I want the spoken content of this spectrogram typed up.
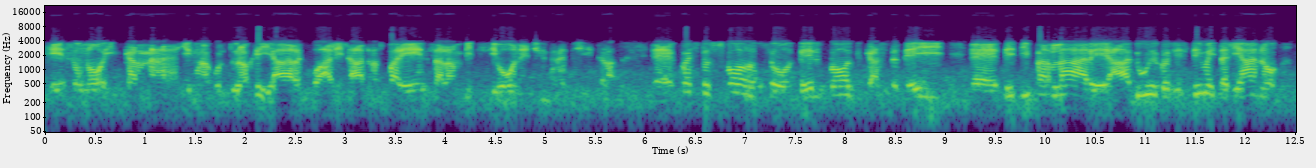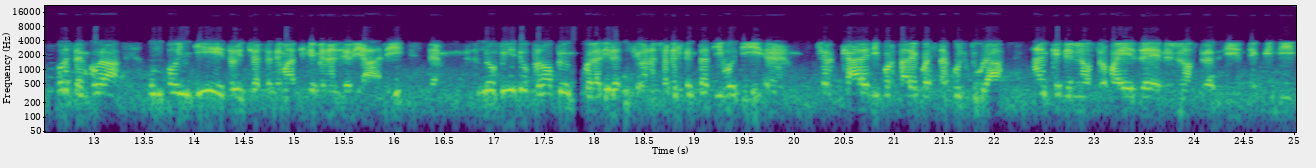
che sono incarnati in una cultura OKR, quali la trasparenza, l'ambizione, eccetera, eccetera. Eh, questo sforzo del podcast, dei, eh, de, di parlare ad un ecosistema italiano forse ancora un po' indietro in certe tematiche manageriali, ehm, lo vedo proprio in quella direzione, cioè nel tentativo di eh, cercare di portare questa cultura anche nel nostro paese e nelle nostre aziende. Quindi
